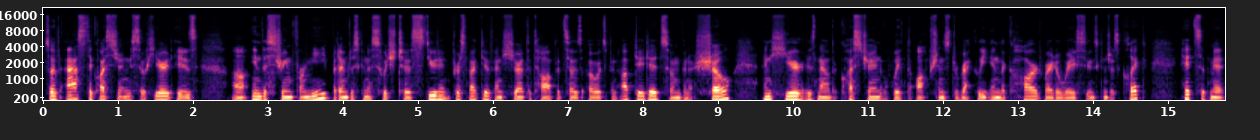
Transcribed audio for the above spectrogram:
So I've asked the question, so here it is uh, in the stream for me, but I'm just going to switch to student perspective. And here at the top, it says, oh, it's been updated. So I'm going to show. And here is now the question with the options directly in the card right away. Students can just click, hit submit.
